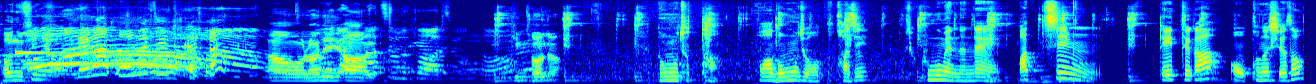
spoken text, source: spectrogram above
건우 씨냐? 내가 보는지. 아 어, 러닝 아 좋아 좋아. 너무 좋다. 와 너무 좋아. 어떡하지? 저 궁금했는데 마침 데이트가 어, 건우 씨여서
